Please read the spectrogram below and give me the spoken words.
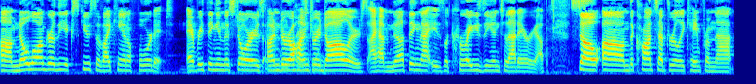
um, no longer the excuse of I can't afford it. Mm-hmm. Everything in the store is under a hundred dollars. I have nothing that is crazy into that area. So um, the concept really came from that.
